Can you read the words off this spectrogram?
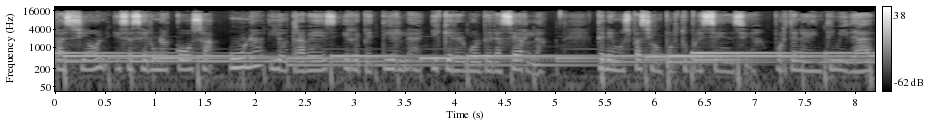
pasión es hacer una cosa una y otra vez y repetirla y querer volver a hacerla. Tenemos pasión por tu presencia, por tener intimidad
